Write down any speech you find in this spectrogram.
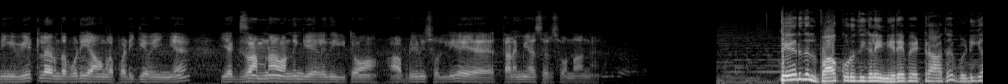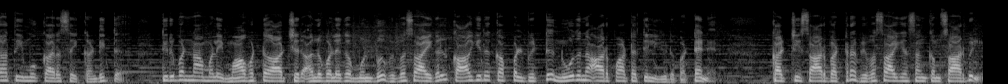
நீங்கள் வீட்டில் இருந்தபடி அவங்கள படிக்க வைங்க. எக்ஸாம்னால் வந்து இங்கே எழுதிக்கிட்டோம் அப்படின்னு சொல்லி தலைமை ஆசிரியர் சொன்னாங்க. தேர்தல் வாக்குறுதிகளை நிறைவேற்றாத விடியாதிமுக அரசை கண்டித்து திருவண்ணாமலை மாவட்ட ஆட்சியர் அலுவலகம் முன்பு விவசாயிகள் காகித கப்பல் விட்டு நூதன ஆர்ப்பாட்டத்தில் ஈடுபட்டனர். கட்சி சார்பற்ற விவசாய சங்கம் சார்பில்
